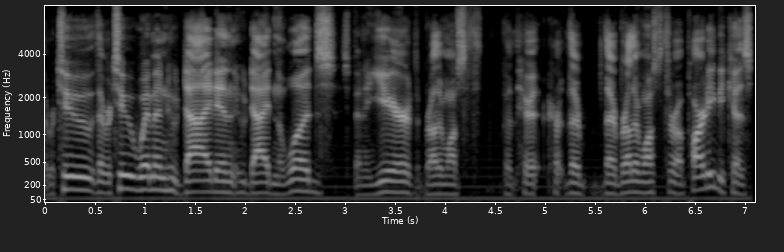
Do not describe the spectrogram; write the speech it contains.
there were two. There were two women who died in who died in the woods. It's been a year. The brother wants to, her, her, their their brother wants to throw a party because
